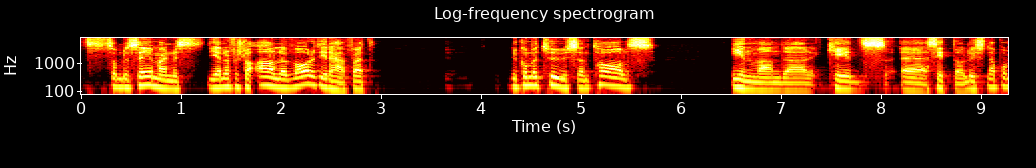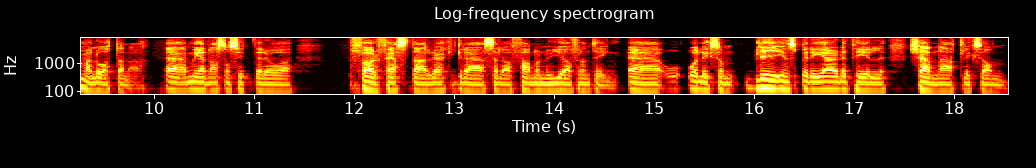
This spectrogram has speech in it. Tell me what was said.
som du säger Magnus, det gäller att förstå allvaret i det här för att nu kommer tusentals invandrarkids eh, sitta och lyssna på de här låtarna eh, medan de sitter och förfestar, röker gräs eller vad fan de nu gör för någonting. Eh, och, och liksom bli inspirerade till, känna att liksom,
